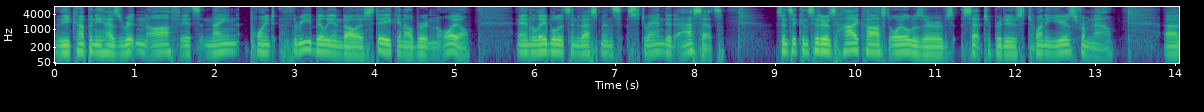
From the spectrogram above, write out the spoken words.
The company has written off its $9.3 billion stake in Albertan oil and labeled its investments stranded assets, since it considers high cost oil reserves set to produce 20 years from now uh,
